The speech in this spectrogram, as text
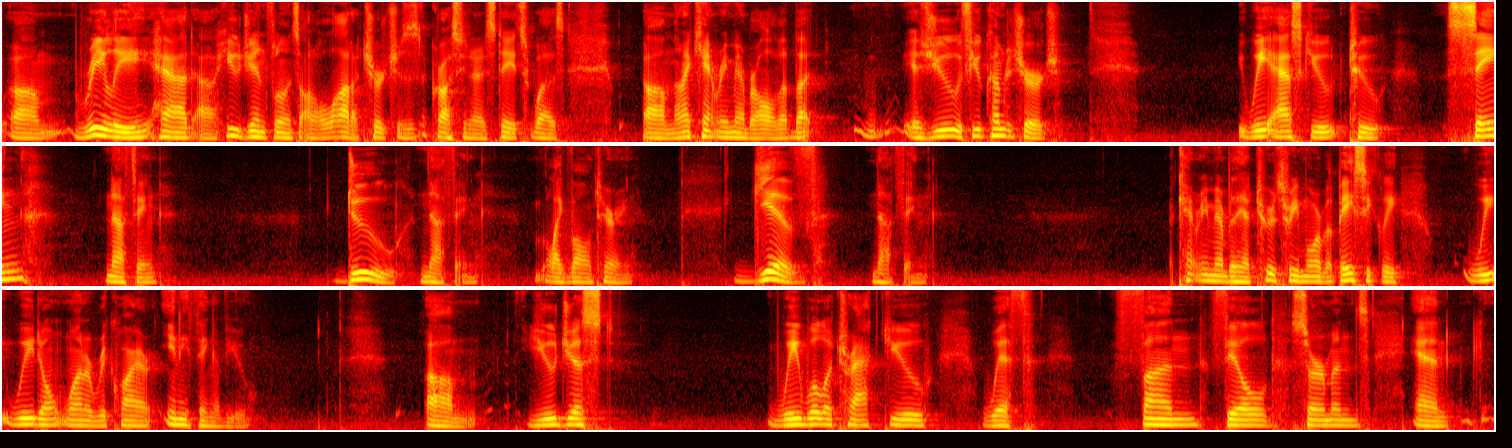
um, really had a huge influence on a lot of churches across the United States, was, um, and I can't remember all of it, but as you, if you come to church, we ask you to sing nothing, do nothing, like volunteering give nothing. I can't remember, they had two or three more, but basically, we, we don't want to require anything of you. Um, you just, we will attract you with fun filled sermons and,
